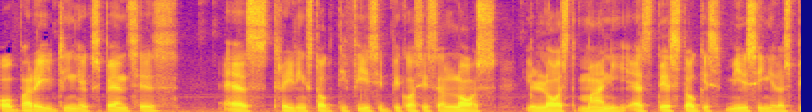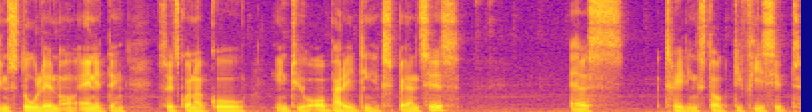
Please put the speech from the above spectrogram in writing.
operating expenses as trading stock deficit because it's a loss. You lost money as this stock is missing. It has been stolen or anything. So it's gonna go into your operating expenses as trading stock deficit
